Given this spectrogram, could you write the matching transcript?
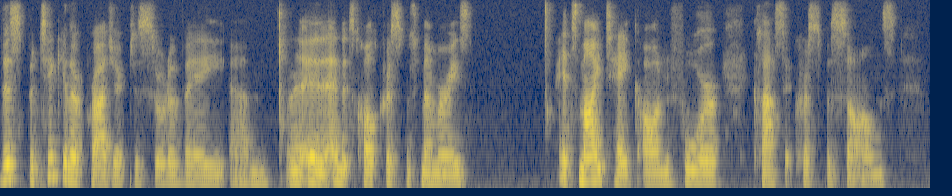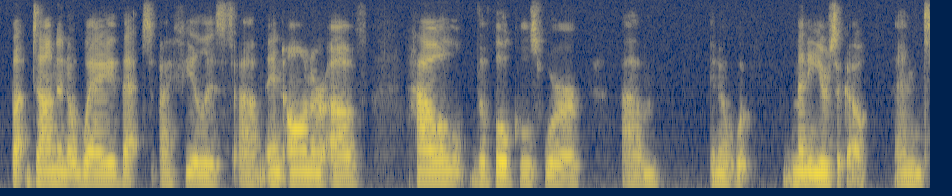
this particular project is sort of a, um, and, and it's called Christmas Memories. It's my take on four classic Christmas songs, but done in a way that I feel is um, in honor of how the vocals were, um, you know, many years ago, and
